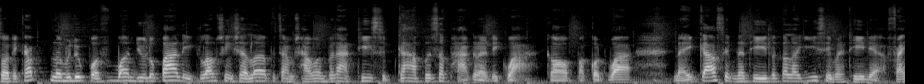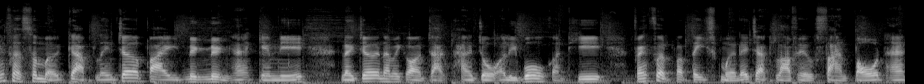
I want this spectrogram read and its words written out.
สวัสดีครับ เรามาดูผลฟุตบอลยูโรปาลีกรอบชิงชนะเลิศประจำเช้าวันพฤหัสที่ 19 พฤษภาคมกันเลยดีกว่า ก็ปรากฏว่าใน 90 นาทีแล้วก็ 120 นาทีเนี่ยแฟรงก์เฟิร์ตเสมอกับเลนเจอร์ไป 1-1 ฮะ เกมนี้เลนเจอร์นำไปก่อนจากทางโจอาริโบก่อนที่แฟรงก์เฟิร์ตมาตีเสมอได้จากลาเฟลซานโตสฮะ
